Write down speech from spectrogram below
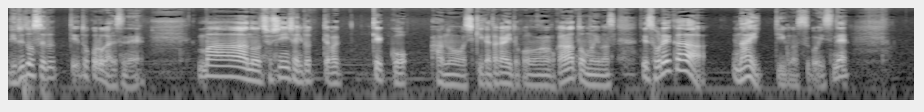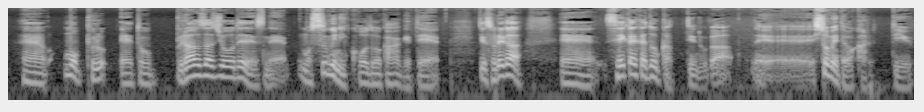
ビルドするっていうところがですね、まあ、あの、初心者にとっては結構、あの、敷居が高いところなのかなと思います。で、それがないっていうのがすごいですね。えー、もうプロ、えっ、ー、と、ブラウザ上でですね、もうすぐにコードを掲げて、で、それが、えー、正解かどうかっていうのが、えー、一目でわかるっていう、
